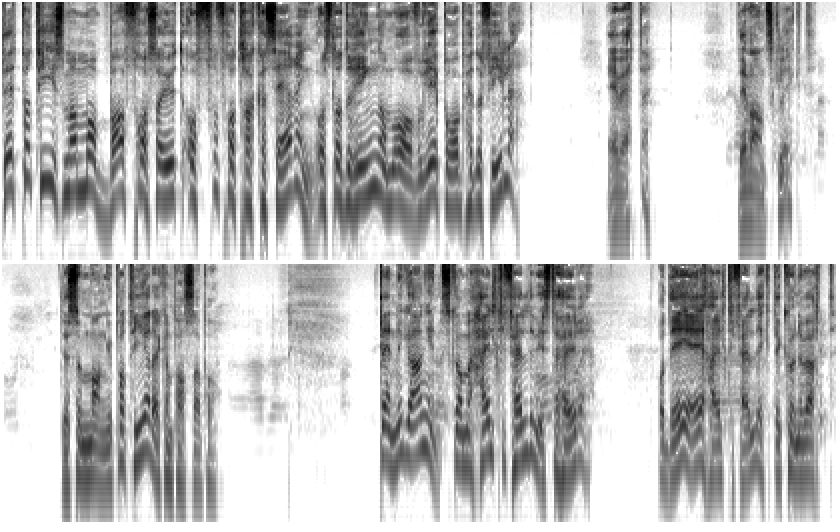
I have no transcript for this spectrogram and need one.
Det er et parti som har mobba og frossa ut ofre for trakassering og slått ring om overgripere og pedofile. Jeg vet det. Det er vanskelig. Det er så mange partier de kan passe på. Denne gangen skal vi helt tilfeldigvis til Høyre. Og det er helt tilfeldig, det kunne vært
